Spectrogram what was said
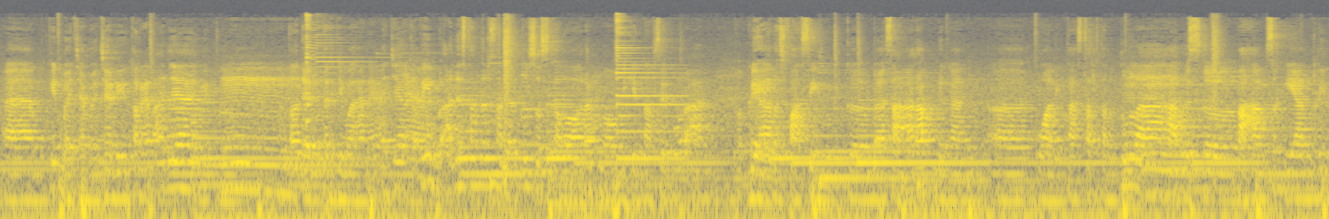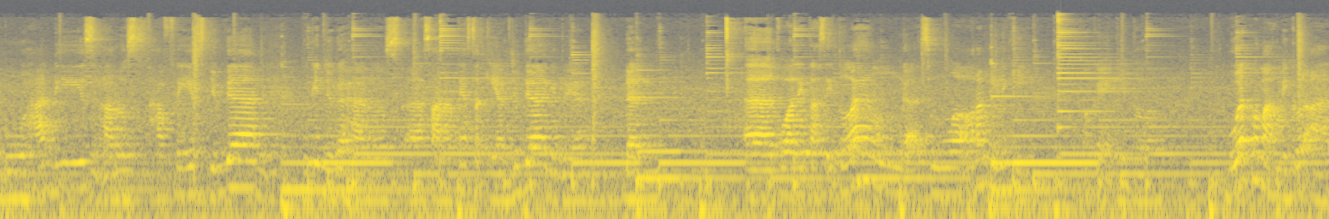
eh, mungkin baca-baca di internet aja gitu Hmm. atau dari terjemahannya aja Ya. tapi ada standar-standar khusus kalau orang mau bikin tafsir Quran. Dia harus fasih ke bahasa Arab dengan eh, kualitas tertentu lah. Hmm, harus betul. paham sekian ribu hadis harus hafiz juga. Mungkin juga harus eh, sanatnya sekian juga gitu ya. Dan eh, kualitas itulah yang nggak semua orang miliki. Oke gitu. Buat memahami Quran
